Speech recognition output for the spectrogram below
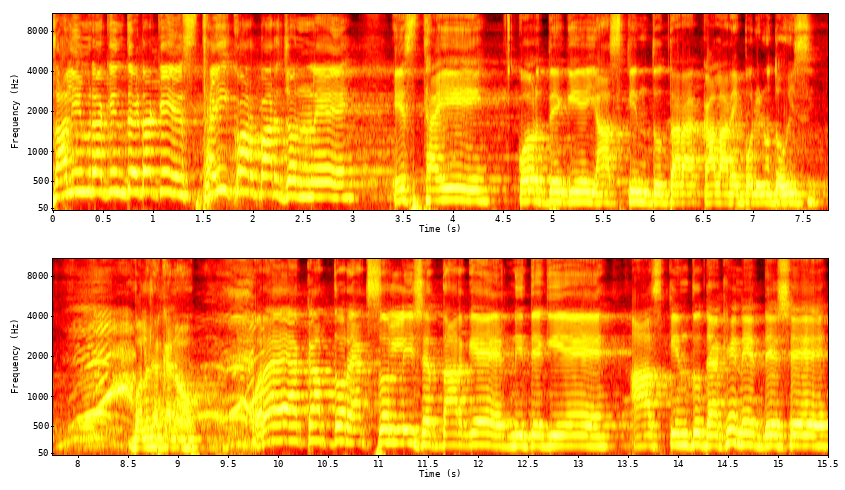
জালিমরা কিন্তু এটাকে স্থায়ী করবার জন্যে স্থায়ী করতে গিয়ে আজ কিন্তু তারা কালারে পরিণত হয়েছে। বলে না কেন? ওরা একাত্তর একচল্লিশের টার্গেট নিতে গিয়ে আজ কিন্তু দেখেন এ দেশে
